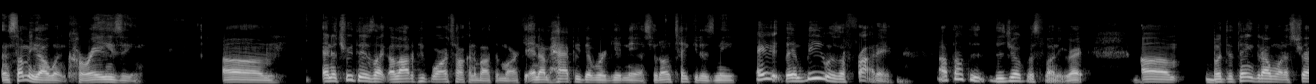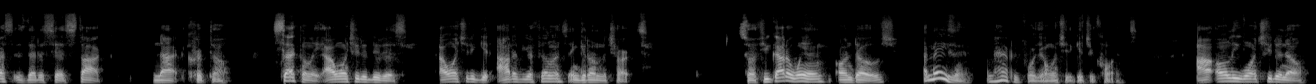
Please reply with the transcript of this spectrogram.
and some of y'all went crazy. Um, and the truth is, like a lot of people are talking about the market, and I'm happy that we're getting in. So don't take it as me. Hey, and B was a Friday. I thought the, the joke was funny, right? Um, but the thing that I want to stress is that it says stock, not crypto. Secondly, I want you to do this. I want you to get out of your feelings and get on the charts. So if you got a win on Doge, amazing. I'm happy for you. I want you to get your coins. I only want you to know,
